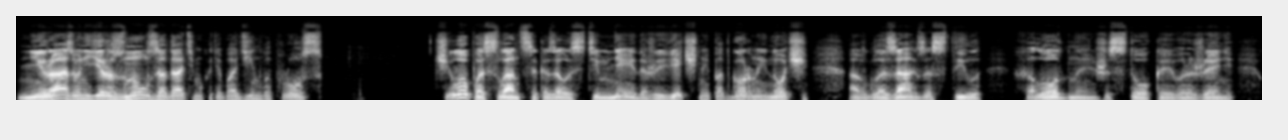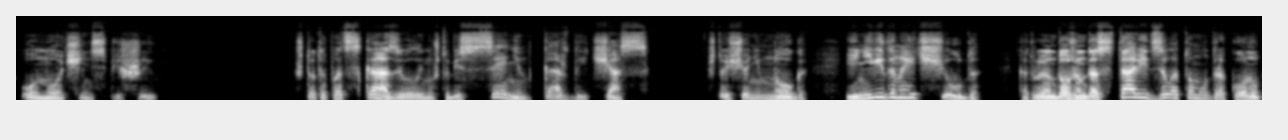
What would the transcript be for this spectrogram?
ни разу не дерзнул задать ему хотя бы один вопрос. Чело посланца казалось темнее даже вечной подгорной ночи, а в глазах застыло холодное, жестокое выражение. Он очень спешил. Что-то подсказывало ему, что бесценен каждый час, что еще немного, и невиданное чудо, которое он должен доставить золотому дракону,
